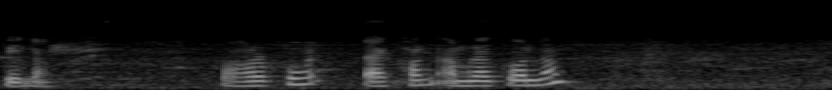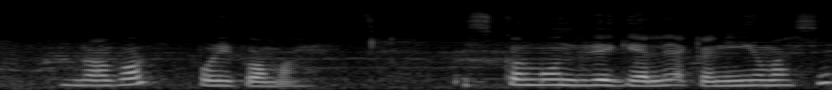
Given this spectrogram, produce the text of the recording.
পেলাম। পাওয়ার পর এখন আমরা করলাম নগর পরিক্রমা। ইস্কন মন্দিরে গেলে একটা নিয়ম আছে,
